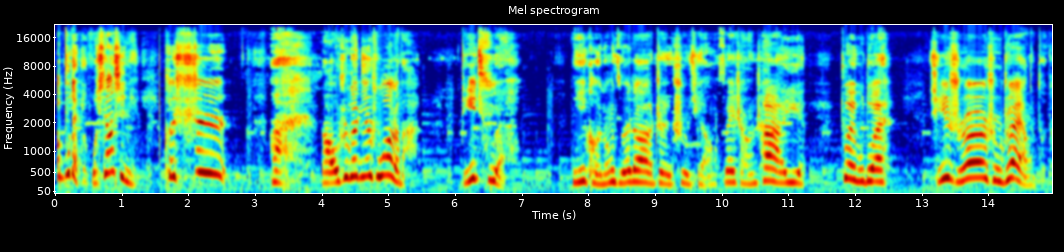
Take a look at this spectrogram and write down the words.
呃，不对，我相信你。可是，唉，老实跟您说了吧，的确，你可能觉得这事情非常诧异，对不对？其实是这样子的，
